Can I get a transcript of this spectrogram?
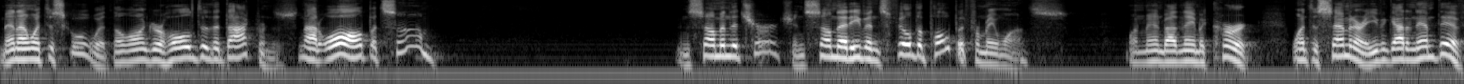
Men I went to school with no longer hold to the doctrines. Not all, but some and some in the church, and some that even filled the pulpit for me once. One man by the name of Kurt went to seminary, even got an MDiv.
